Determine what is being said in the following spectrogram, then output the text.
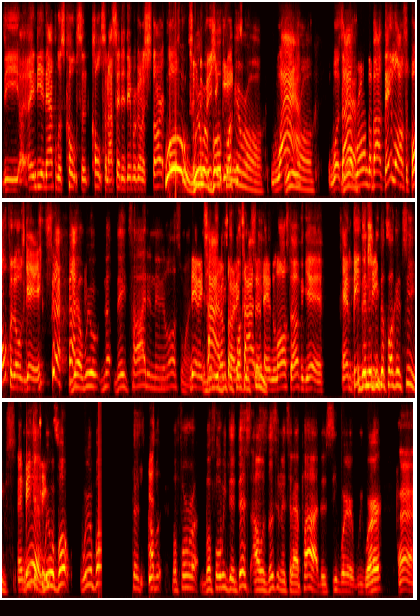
the uh, Indianapolis Colts and Colts, and I said that they were going to start Woo, off two we were division both games. fucking wrong. We Wow, wrong. was I wrong about? They lost both of those games. yeah, we were no, they tied and then they lost one. Yeah, they And tied. I'm beat the sorry, they tied and, Chiefs. and lost the other. game and beat and then the they Chiefs. beat the fucking Chiefs. And beat yeah, the we were both we were both because I was before before we did this, I was listening to that pod to see where we were Uh,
